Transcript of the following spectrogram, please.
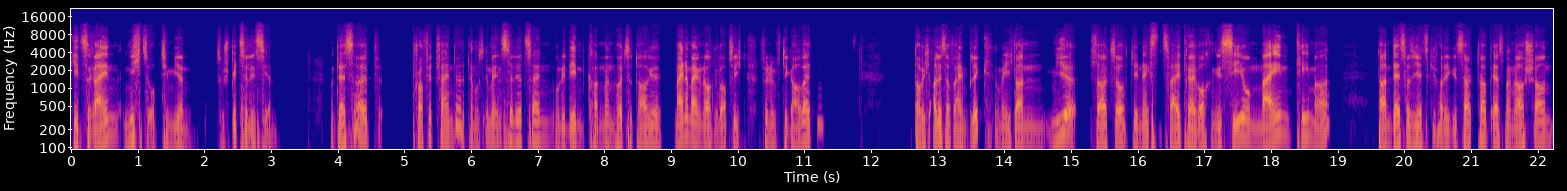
geht es rein, mich zu optimieren, zu spezialisieren. Und deshalb Profit Finder, der muss immer installiert sein. Ohne den kann man heutzutage meiner Meinung nach überhaupt nicht vernünftig arbeiten. Da habe ich alles auf einen Blick. Und wenn ich dann mir sage, so, die nächsten zwei, drei Wochen ist SEO mein Thema, dann das, was ich jetzt gerade gesagt habe, erstmal nachschauen,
